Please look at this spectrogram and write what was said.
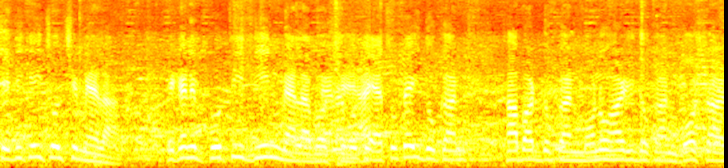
সেদিকেই চলছে মেলা। এখানে প্রতিদিন মেলা বসে। এতটাই দোকান খাবার দোকান মনোহারি দোকান বসার।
